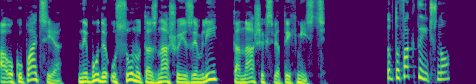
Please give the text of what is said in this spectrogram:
а окупація не буде усунута з нашої землі та наших святих місць. Тобто, фактично,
